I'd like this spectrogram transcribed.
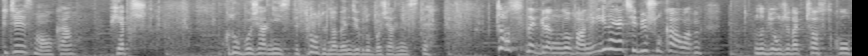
Gdzie jest mąka? Pieprz gruboziarnisty, trudno będzie gruboziarnisty. Czosnek granulowany, ile ja ciebie szukałam. Lubię używać czosnku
